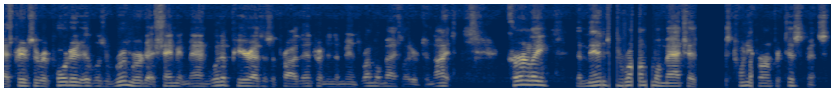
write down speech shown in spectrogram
As previously reported, it was rumored that Shane McMahon would appear as a surprise entrant in the men's Rumble match later tonight. Currently, the men's Rumble match has 20 firm participants.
